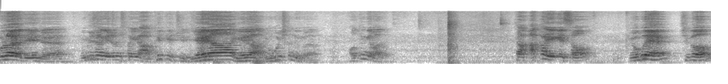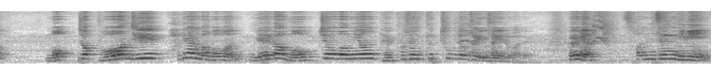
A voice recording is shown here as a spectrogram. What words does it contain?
골라야 돼, 이제. 의미상의 주어, 상의 앞에 있겠지. 얘야, 얘야. 요걸 찾는 거야. 어떤 게 맞아? 자, 아까 얘기했어. 요거에 지금 목적 뭔지 확인하는 방법은 얘가 목적어면 100% 투부정사 의미상의 주어야 돼. 그러면 선생님이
